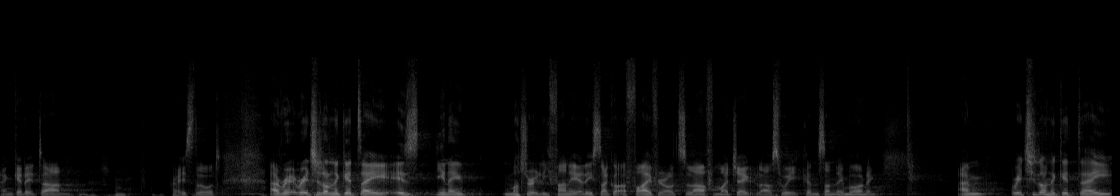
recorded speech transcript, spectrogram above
and get it done. Praise the Lord. Uh, Richard on a good day is, you know, moderately funny. At least I got a five year old to laugh at my joke last week on Sunday morning. Um, Richard on a good day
